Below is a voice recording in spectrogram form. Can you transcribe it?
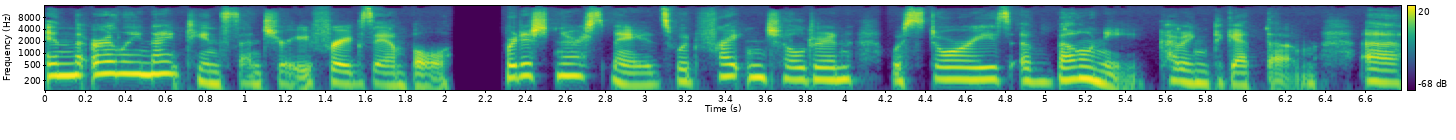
In the early 19th century, for example, British nursemaids would frighten children with stories of Boney coming to get them, uh,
